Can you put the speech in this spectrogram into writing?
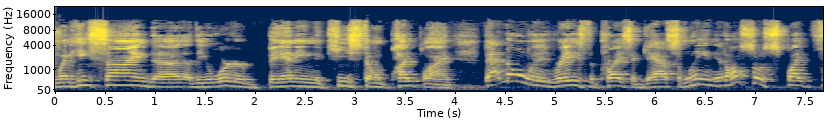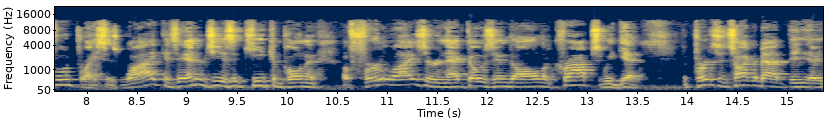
when he signed uh, the order banning the Keystone Pipeline, that not only raised the price of gasoline, it also spiked food prices. Why? Because energy is a key component of fertilizer, and that goes into all the crops we get the person talking about the uh,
